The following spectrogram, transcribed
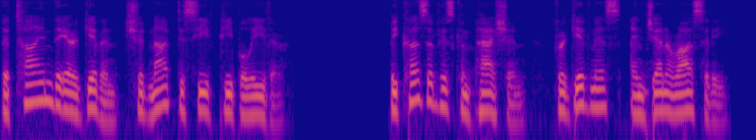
The time they are given should not deceive people either. Because of his compassion, forgiveness and generosity,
